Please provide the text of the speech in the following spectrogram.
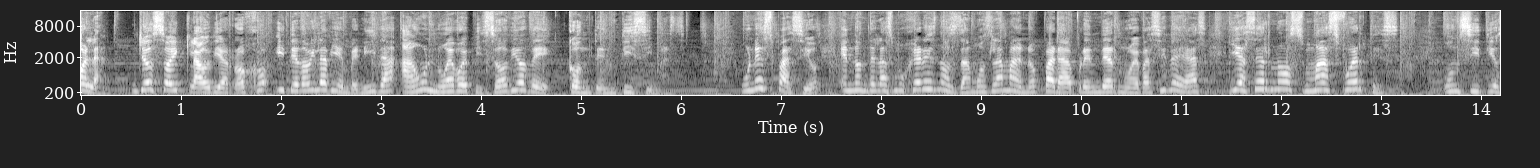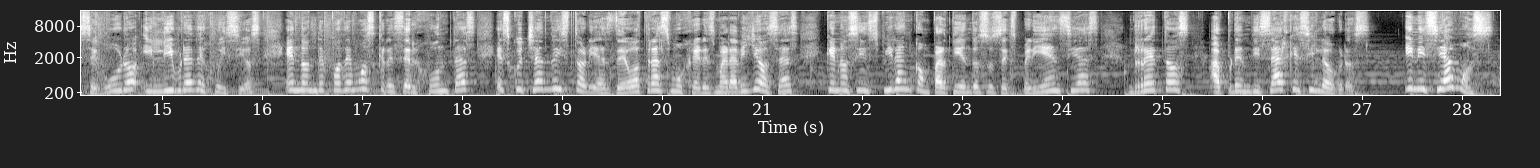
Hola, yo soy Claudia Rojo y te doy la bienvenida a un nuevo episodio de Contentísimas. Un espacio en donde las mujeres nos damos la mano para aprender nuevas ideas y hacernos más fuertes. Un sitio seguro y libre de juicios en donde podemos crecer juntas escuchando historias de otras mujeres maravillosas que nos inspiran compartiendo sus experiencias, retos, aprendizajes y logros. ¡Iniciamos!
